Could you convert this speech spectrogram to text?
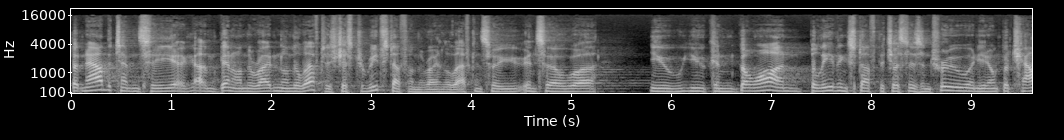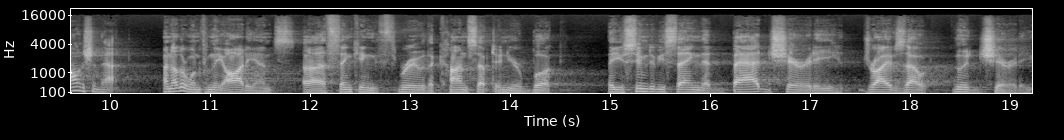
But now the tendency, uh, again, on the right and on the left, is just to read stuff on the right and the left, and so you and so uh, you you can go on believing stuff that just isn't true, and you don't get challenged in that. Another one from the audience, uh, thinking through the concept in your book, that you seem to be saying that bad charity drives out good charity.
